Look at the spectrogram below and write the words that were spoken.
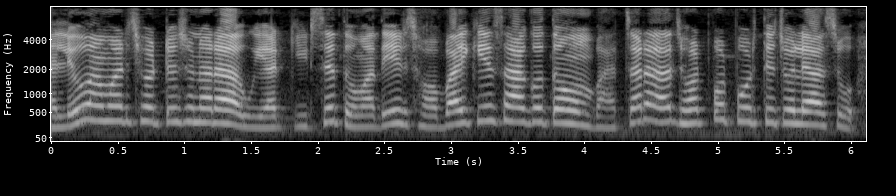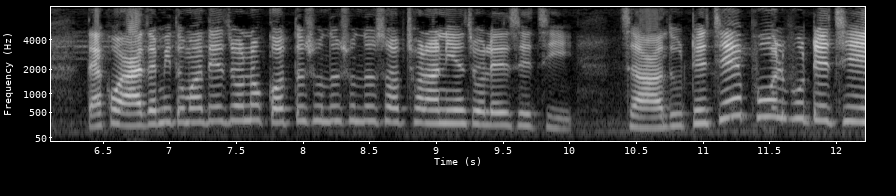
হ্যালো আমার ছোট্ট সোনারা উইয়ার কিডসে তোমাদের সবাইকে স্বাগতম। বাচ্চারা ঝটপট পড়তে চলে আসো। দেখো, আজ আমি তোমাদের জন্য কত সুন্দর সুন্দর সব ছড়া নিয়ে চলে এসেছি। চাঁদ উঠেছে, ফুল ফুটেছে।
